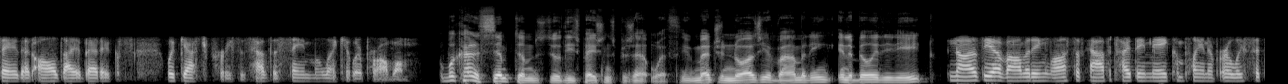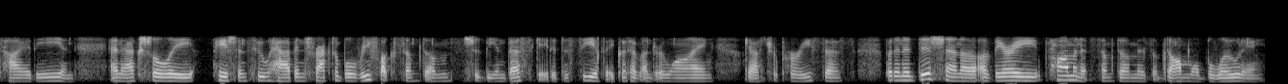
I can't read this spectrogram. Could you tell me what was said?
say that all diabetics with gastroparesis have the same molecular problem. What kind of symptoms do these patients present with? You mentioned nausea, vomiting, inability to eat. Nausea, vomiting, loss of appetite. They may complain of early satiety, and, and actually, patients who have intractable reflux symptoms should be investigated to see if they could have underlying gastroparesis. But in addition, a, a very prominent symptom is abdominal bloating,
